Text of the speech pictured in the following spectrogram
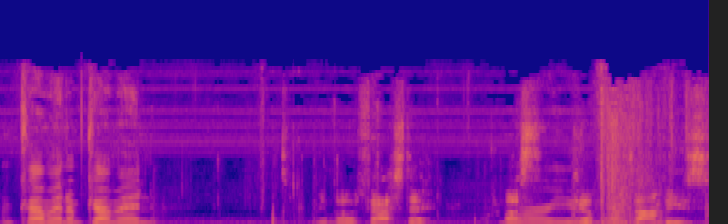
I'm coming. I'm coming. Reload faster. Must Where are you? kill more zombies.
